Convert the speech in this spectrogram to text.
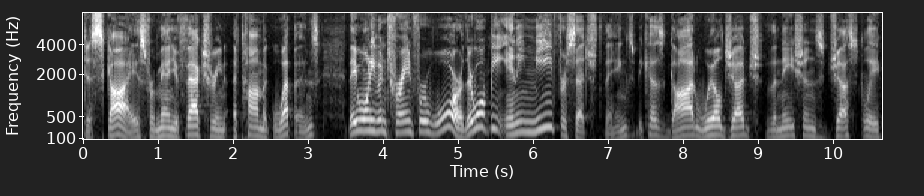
disguise for manufacturing atomic weapons. They won't even train for war. There won't be any need for such things because God will judge the nations justly.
